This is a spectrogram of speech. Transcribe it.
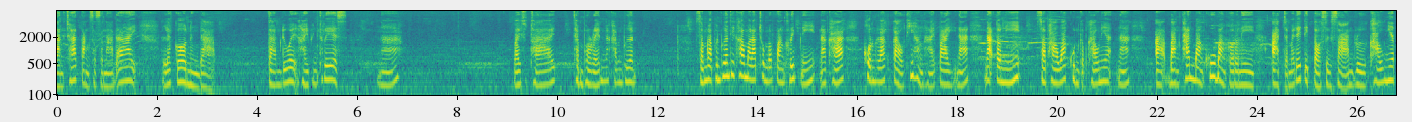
ต่างชาติต่างศาสนาได้ และก็หนึ่งดาบ ตามด้วยไฮพินเทรสนะใบสุดท้าย temperance นะคะเพื่อนๆสำหรับเพื่อนๆที่เข้ามารับชมรับฟังคลิปนี้นะคะ คนรักเก่าที่ห่างหายไปนะณตอนนี้สภาวะคุณกับเขาเนี่ยนะ บางท่านบางคู่บางกรณี อาจจะไม่ได้ติดต่อสื่อสารหรือเขาเงียบ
